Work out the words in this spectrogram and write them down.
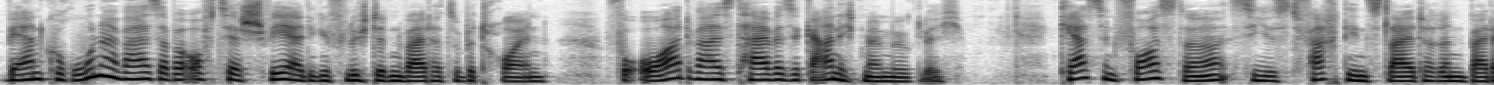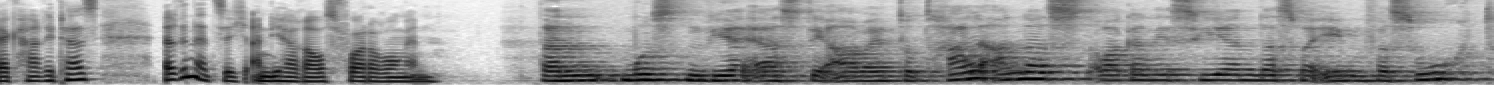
Während Corona war es aber oft sehr schwer, die Geflüchteten weiter zu betreuen. Vor Ort war es teilweise gar nicht mehr möglich. Kerstin Forster, sie ist Fachdienstleiterin bei der Caritas, erinnert sich an die Herausforderungen. Dann mussten wir erst die Arbeit total anders organisieren, dass wir eben versucht,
